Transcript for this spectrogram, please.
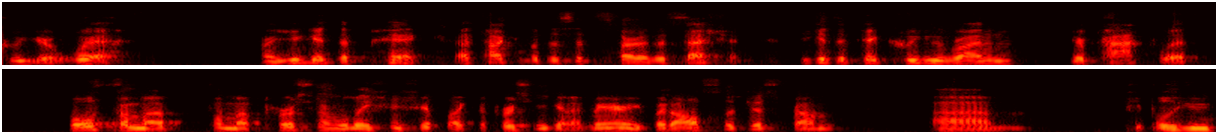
who you're with. Right? You get to pick. I talked about this at the start of the session. You get to pick who you run your path with, both from a from a personal relationship, like the person you're going to marry, but also just from um, people you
